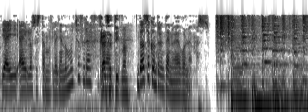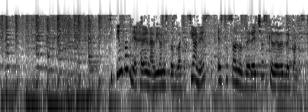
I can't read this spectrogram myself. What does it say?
y ahí, ahí los estamos leyendo. Muchas gracias. Gracias, Tipman. 12 con 39, volvemos. Viajar en avión estas vacaciones, estos son los derechos que debes de conocer.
